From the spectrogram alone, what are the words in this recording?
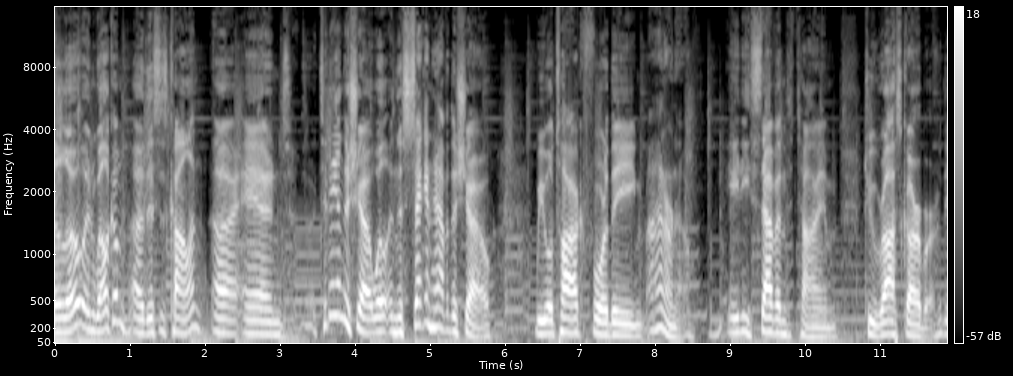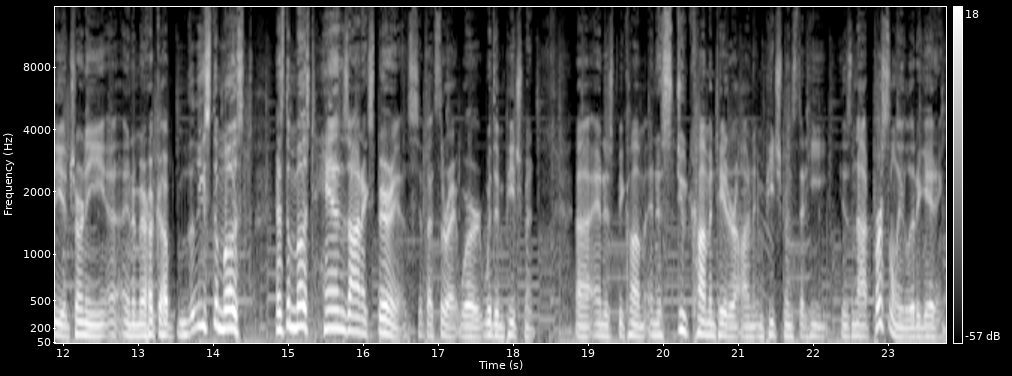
Hello and welcome. Uh, this is Colin. Uh, and today on the show, well, in the second half of the show, we will talk for the, I don't know, 87th time to Ross Garber, the attorney uh, in America, at least the most, has the most hands on experience, if that's the right word, with impeachment. Uh, and has become an astute commentator on impeachments that he is not personally litigating.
